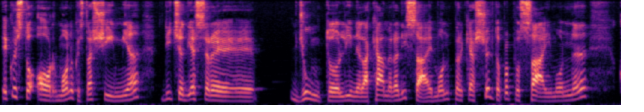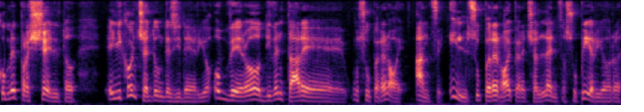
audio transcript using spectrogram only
E questo Hormon, questa scimmia, dice di essere eh, giunto lì nella camera di Simon perché ha scelto proprio Simon come prescelto e gli concede un desiderio, ovvero diventare un supereroe, anzi il supereroe per eccellenza, Superior.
